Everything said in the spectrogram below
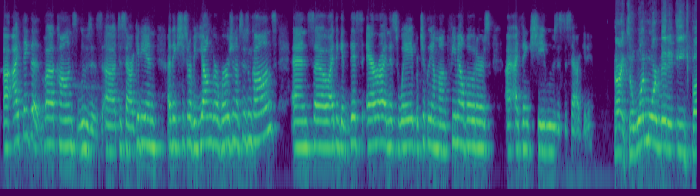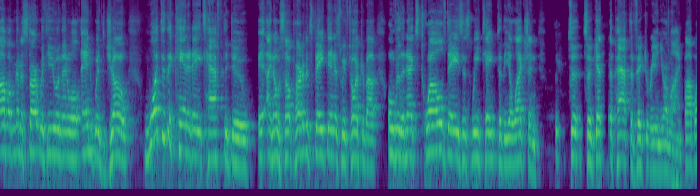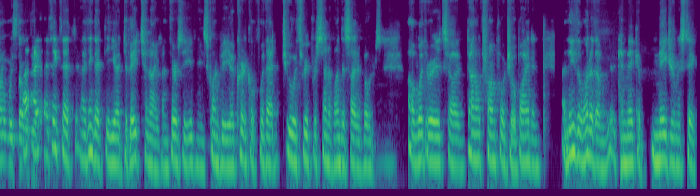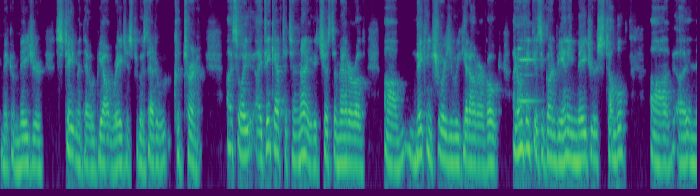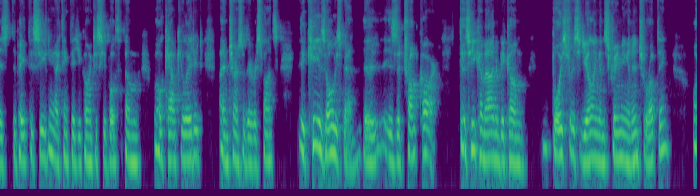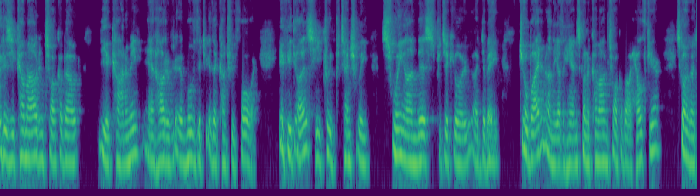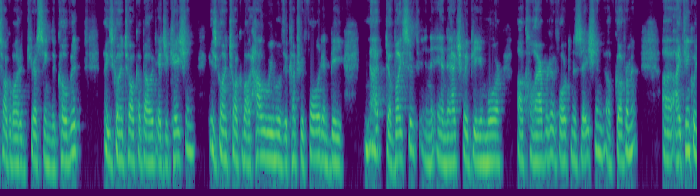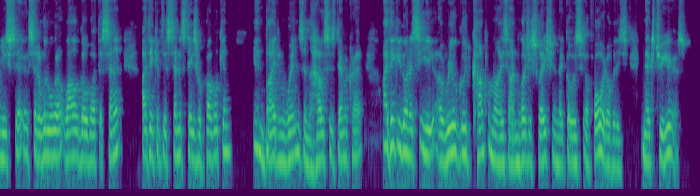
Uh, I think that uh, Collins loses uh, to Sara Gideon. I think she's sort of a younger version of Susan Collins. And so I think in this era, in this way, particularly among female voters, I, I think she loses to Sara Gideon. All right, so one more minute each. Bob, I'm going to start with you and then we'll end with Joe. What do the candidates have to do? I know some part of it's baked in, as we've talked about, over the next 12 days as we tape to the election to, to get the path to victory in your mind. Bob, why don't we start with you? I, I think that I think that the uh, debate tonight on Thursday evening is going to be uh, critical for that two or three percent of undecided voters uh, whether it's uh, Donald Trump or Joe Biden, uh, neither one of them can make a major mistake, make a major statement that would be outrageous because that could turn it. Uh, so I, I, think after tonight, it's just a matter of um, making sure you, we get out our vote. I don't think there's going to be any major stumble. Uh, uh, in this debate this evening. I think that you're going to see both of them well calculated in terms of their response. The key has always been the, is the Trump card does he come out and become boisterous, yelling and screaming and interrupting? Or does he come out and talk about the economy and how to move the, the country forward? If he does, he could potentially swing on this particular uh, debate. Joe Biden, on the other hand, is going to come out and talk about healthcare. He's going to talk about addressing the COVID. He's going to talk about education. He's going to talk about how we move the country forward and be not divisive and, and actually be a more uh, collaborative organization of government. Uh, I think when you said, said a little while ago about the Senate, I think if the Senate stays Republican, and Biden wins and the House is Democrat, I think you're going to see a real good compromise on legislation that goes uh, forward over these next two years.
